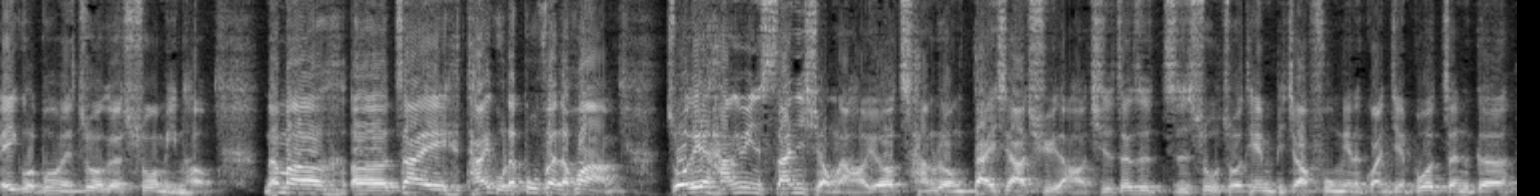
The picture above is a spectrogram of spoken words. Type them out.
A 股的部分做个说明哈。那么呃，在台股的部分的话。昨天航运三雄了哈，由长荣带下去了哈，其实这是指数昨天比较负面的关键。不过整个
